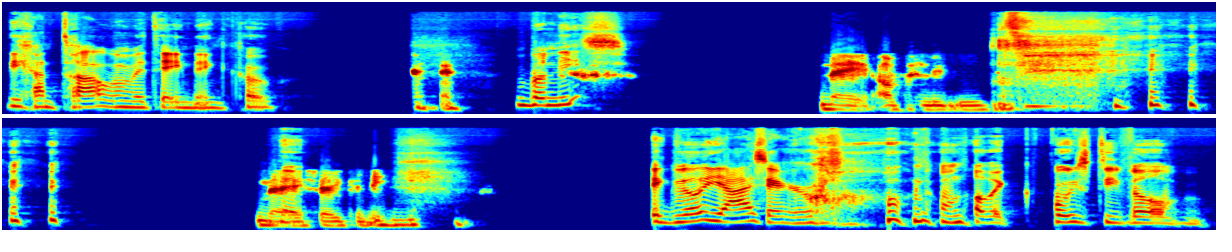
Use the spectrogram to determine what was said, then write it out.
Die gaan trouwen meteen, denk ik ook. Bernice? Nee, absoluut niet. nee, nee, zeker niet. Ik wil ja zeggen, gewoon omdat ik positief wil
